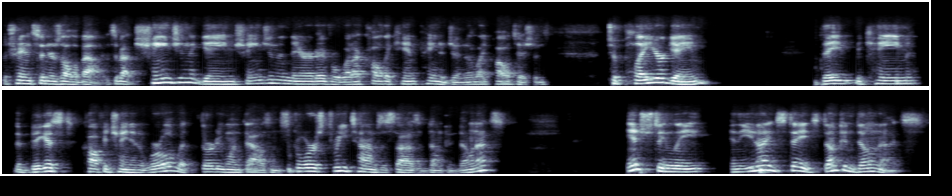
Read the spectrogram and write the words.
the Transcender is all about. It's about changing the game, changing the narrative, or what I call the campaign agenda, like politicians, to play your game. They became the biggest coffee chain in the world with 31,000 stores, three times the size of Dunkin' Donuts. Interestingly, in the United States, Dunkin' Donuts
